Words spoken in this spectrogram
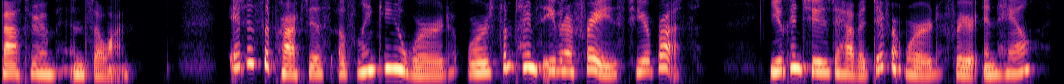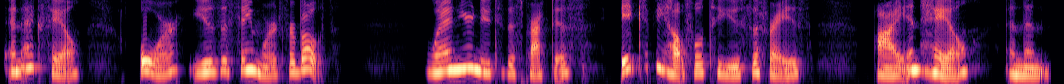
bathroom, and so on. It is the practice of linking a word or sometimes even a phrase to your breath. You can choose to have a different word for your inhale and exhale, or use the same word for both. When you're new to this practice, it can be helpful to use the phrase, I inhale, and then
